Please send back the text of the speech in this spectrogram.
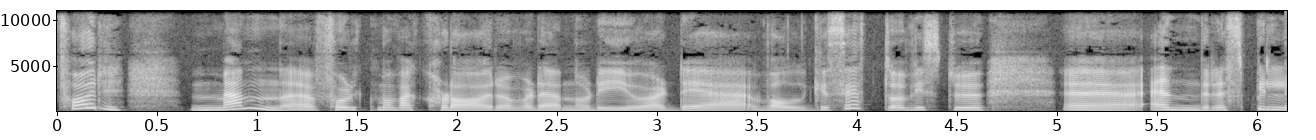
for. Men eh, folk må være klar over det når de gjør det valget sitt. Og hvis du eh, endrer spillereglene,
